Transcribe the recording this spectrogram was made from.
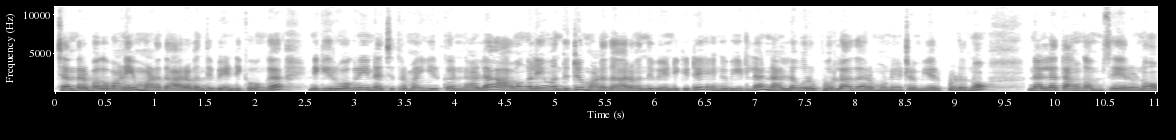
சந்திர பகவானையும் மனதார வந்து வேண்டிக்கோங்க. இன்னைக்கு ரோகிணி நட்சத்திரமாக இருக்கிறதுனால அவங்களையும் வந்துட்டு மனதார வந்து வேண்டிக்கிட்டு எங்கள் வீட்டில் நல்ல ஒரு பொருளாதார முன்னேற்றம் ஏற்படணும். நல்ல தங்கம் சேரணும்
